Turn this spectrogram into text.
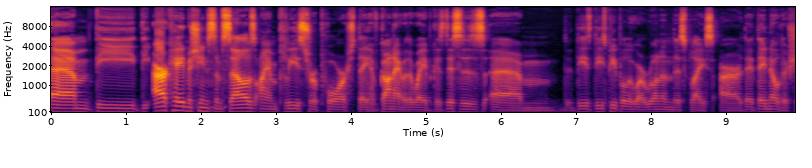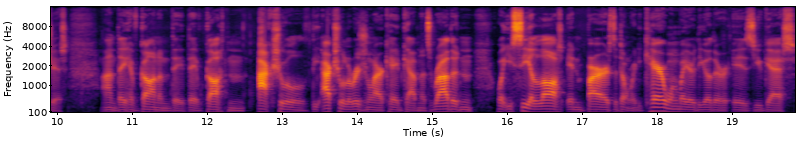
Um, the the arcade machines themselves, I am pleased to report they have gone out of their way because this is um these these people who are running this place are they, they know their shit and they have gone and they, they've gotten actual the actual original arcade cabinets rather than what you see a lot in bars that don't really care one way or the other is you get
